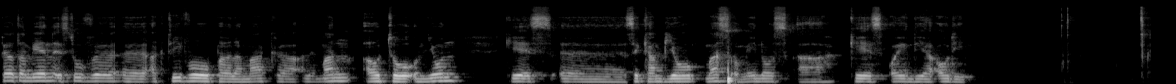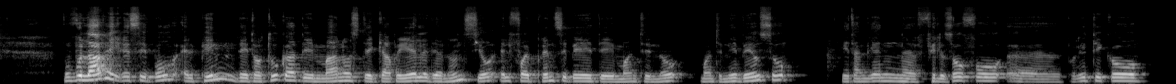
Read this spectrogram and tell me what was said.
pero también estuve eh, activo para la marca alemán Auto Union, que eh, se cambió más o menos a que es hoy en día Audi. Nuvolari recibió el pin de Tortuga de manos de Gabriele D'Annunzio. Él fue príncipe de Montenegro y también filósofo, político,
